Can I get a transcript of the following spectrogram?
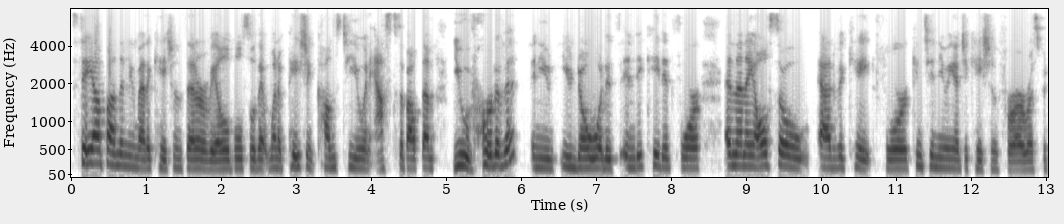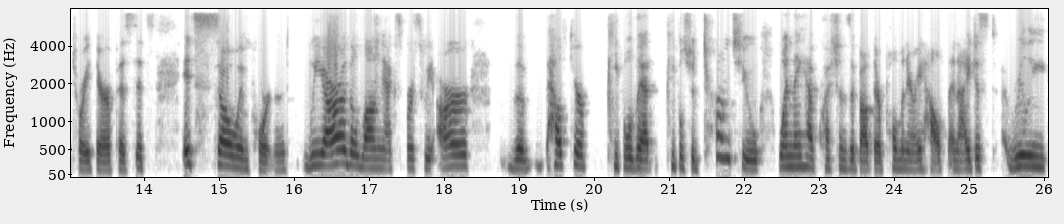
stay up on the new medications that are available so that when a patient comes to you and asks about them, you have heard of it and you you know what it's indicated for. And then I also advocate for continuing education for our respiratory therapists. It's it's so important. We are the lung experts. We are the healthcare people that people should turn to when they have questions about their pulmonary health. And I just really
